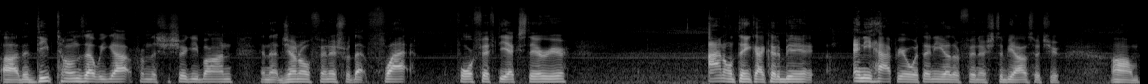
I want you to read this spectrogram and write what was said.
Uh, the deep tones that we got from the Shou Sugi Ban and that general finish with that flat 450 exterior, I don't think I could have been any happier with any other finish, to be honest with you. Um,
